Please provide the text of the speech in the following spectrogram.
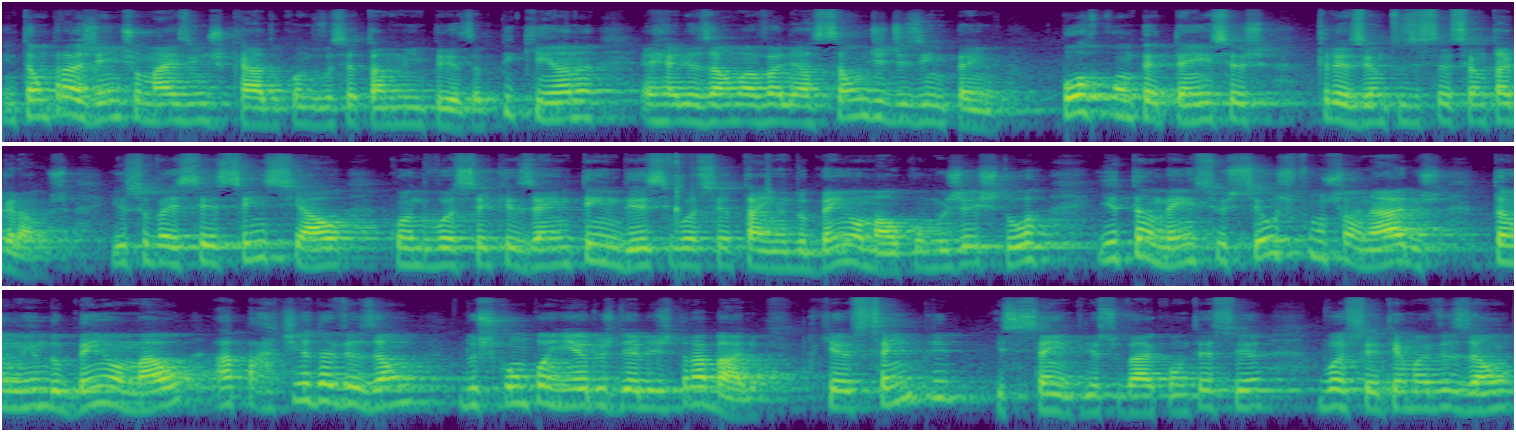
Então, para a gente, o mais indicado quando você está numa empresa pequena é realizar uma avaliação de desempenho por competências 360 graus. Isso vai ser essencial quando você quiser entender se você está indo bem ou mal como gestor e também se os seus funcionários estão indo bem ou mal a partir da visão dos companheiros deles de trabalho. Porque sempre, e sempre isso vai acontecer, você tem uma visão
